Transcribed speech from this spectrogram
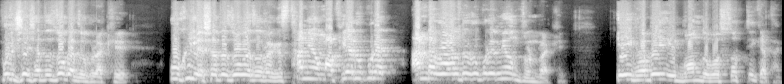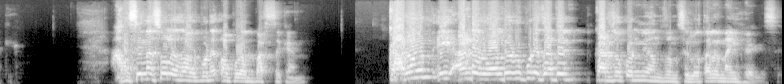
পুলিশের সাথে যোগাযোগ রাখে, উকিলের সাথে যোগাযোগ রাখে, স্থানীয় মাফিয়ার উপরে আন্ডারওয়ার্ল্ডের উপরে নিয়ন্ত্রণ রাখে। এইভাবে এই বন্দোবস্ত টিকা থাকে। হাসিনা চলে যাওয়ার পরে অপরাধ বাড়ছে কেন? কারণ এই আন্ডারওয়ার্ল্ডের উপরে যাদের কার্যকর নিয়ন্ত্রণ ছিল, তারা নাই হয়ে গেছে।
